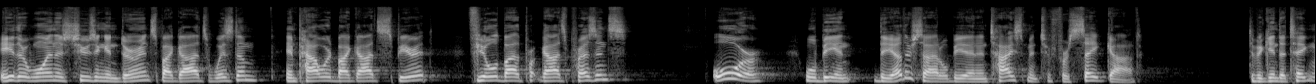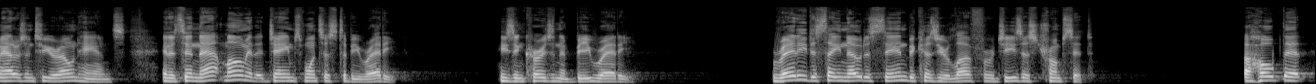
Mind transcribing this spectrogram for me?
either one is choosing endurance by God's wisdom, empowered by God's spirit, fueled by God's presence, or will be in, the other side will be an enticement to forsake God, to begin to take matters into your own hands. And it's in that moment that James wants us to be ready. He's encouraging them, be ready. Ready to say no to sin because your love for Jesus trumps it. A hope that,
